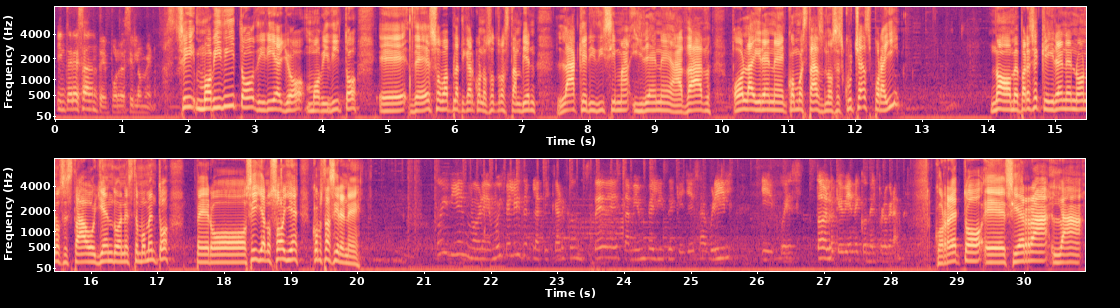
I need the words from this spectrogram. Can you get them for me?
interesante, por decirlo menos. Sí, movidito, diría yo, movidito. Eh, de eso va a platicar con nosotros también la queridísima Irene Haddad. Hola Irene, ¿cómo estás? ¿Nos escuchas por ahí? No, me parece que Irene no nos está oyendo en este momento, pero sí, ya nos oye. ¿Cómo estás Irene? Muy bien, More, muy feliz de platicar con ustedes, también feliz de que ya es abril y pues todo lo que viene con el programa. Correcto, eh, cierra la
